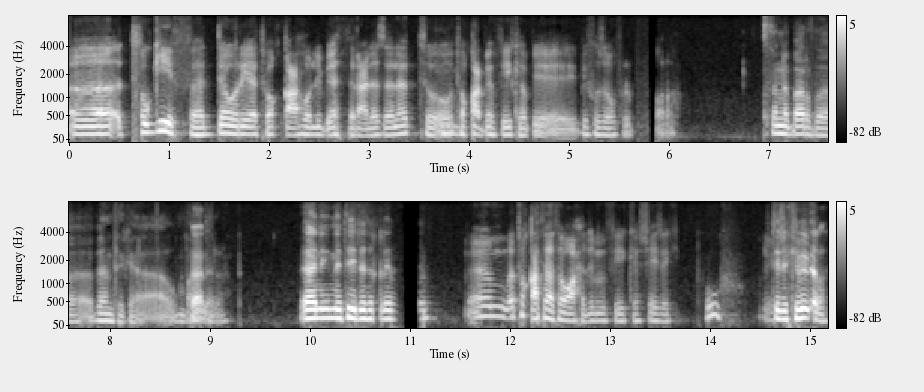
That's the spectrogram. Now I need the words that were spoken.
التوقيف الدوري أتوقع هو اللي بيأثر على زنت وأتوقع بنفيكا بي- بيفوزون في المباراة. انه برضه بنفيكا أو مباراة فعلا. يعني النتيجه تقريبا؟ أتوقع 3 1 من فيك شيء زي كذا. أوف. نتيجة كبيرة.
